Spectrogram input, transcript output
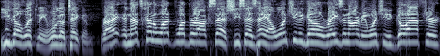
you go with me and we'll go take him, right? And that's kind of what, what Barak says. She says, hey, I want you to go raise an army. I want you to go after,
